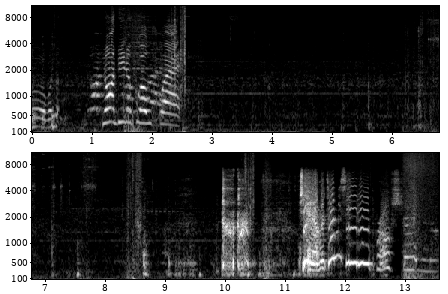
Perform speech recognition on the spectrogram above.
Oh, what's up? No, I'm doing a pro sweat. Every time you see you do a pro strat, you know.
